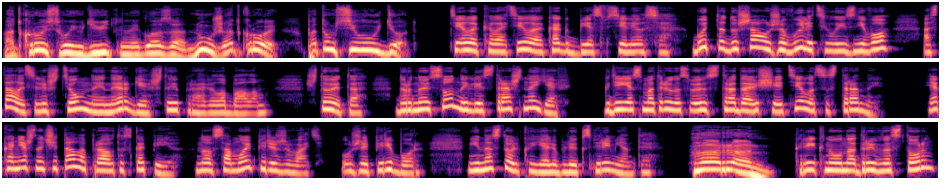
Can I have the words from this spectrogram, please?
Открой свои удивительные глаза, ну же, открой, потом сила уйдет». Тело колотило, как бес вселился. Будь-то душа уже вылетела из него, осталась лишь темная энергия, что и правила балом. Что это, дурной сон или страшная явь, где я смотрю на свое страдающее тело со стороны? Я, конечно, читала про аутоскопию, но самой переживать уже перебор. Не настолько я люблю эксперименты. «Аран!» — крикнул надрывно Сторн,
